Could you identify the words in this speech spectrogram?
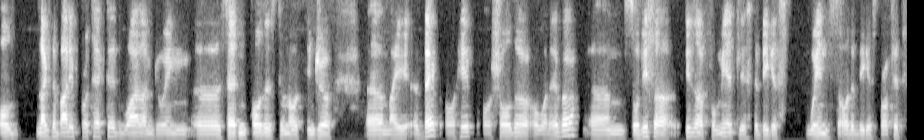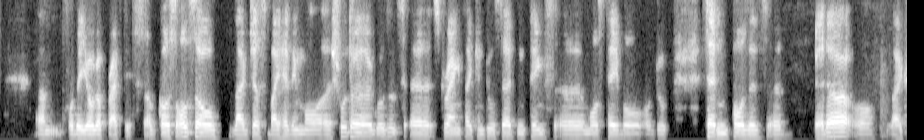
all like the body protected while I'm doing uh, certain poses to not injure uh, my back or hip or shoulder or whatever. Um, so these are these are for me at least the biggest wins or the biggest profits um, for the yoga practice. Of course, also like just by having more uh, shoulder uh, strength, I can do certain things uh, more stable or do certain poses uh, better or like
